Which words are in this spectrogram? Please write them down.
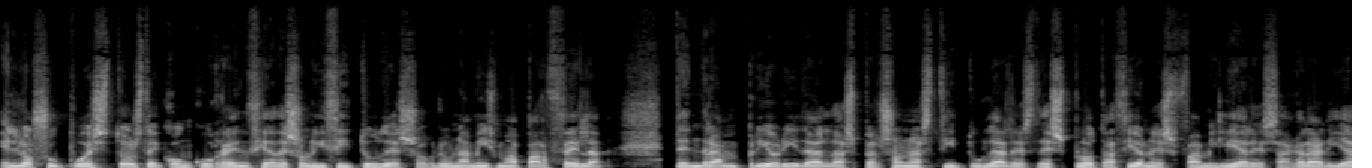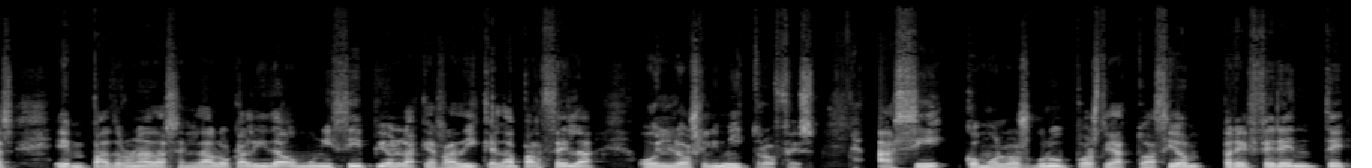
En los supuestos de concurrencia de solicitudes sobre una misma parcela, tendrán prioridad las personas titulares de explotaciones familiares agrarias empadronadas en la localidad o municipio en la que radique la parcela o en los limítrofes, así como los grupos de actuación preferente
